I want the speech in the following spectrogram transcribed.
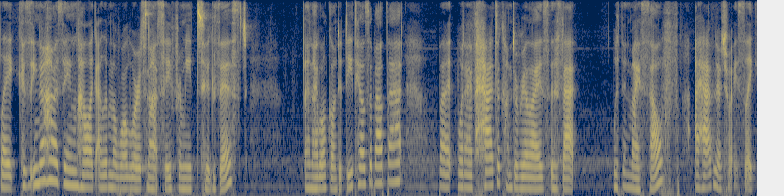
Like, because you know how I was saying how like I live in a world where it's not safe for me to exist? And I won't go into details about that. But what I've had to come to realize is that within myself, I have no choice. Like,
